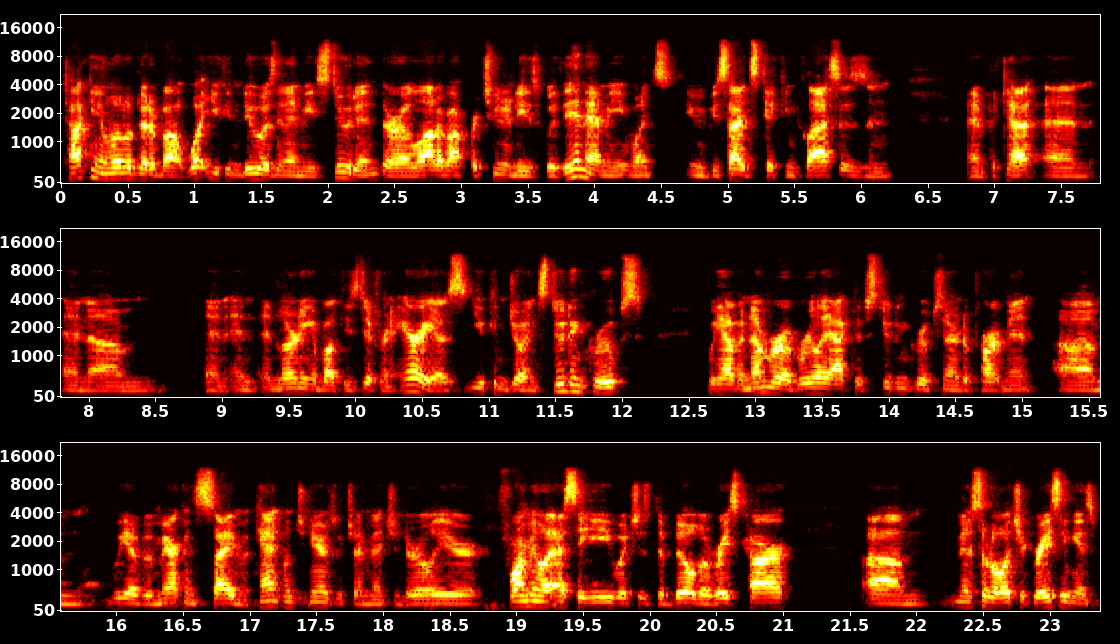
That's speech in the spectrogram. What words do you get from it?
talking a little bit about what you can do as an ME student, there are a lot of opportunities within ME once you know, besides taking classes and and and and, um, and and and learning about these different areas. You can join student groups we have a number of really active student groups in our department. Um, we have American Society of Mechanical Engineers, which I mentioned earlier, Formula SAE, which is to build a race car. Um, Minnesota Electric Racing is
